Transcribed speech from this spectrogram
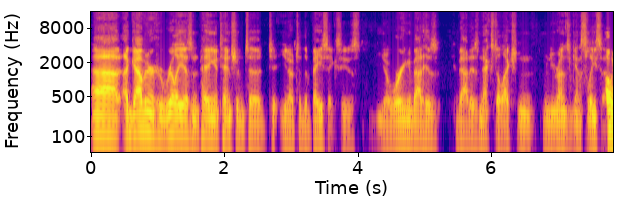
Uh, a governor who really isn't paying attention to, to you know to the basics. Who's you know worrying about his about his next election when he runs against Lisa. Oh,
